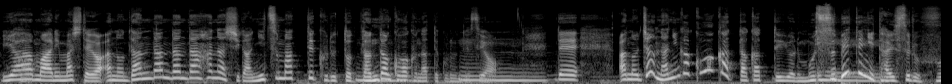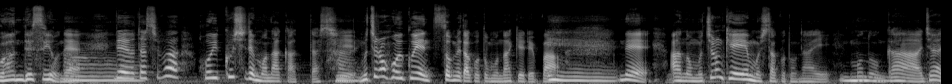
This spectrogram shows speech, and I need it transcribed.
いやもありましたよ。あのだんだんだんだん話が煮詰まってくるとだんだん怖くなってくるんですよ。うん、であのじゃあ何が怖かったかっていうよりもすべてに対する不安ですよね。えー、で私は保育士でもなかったし、はい、もちろん保育園勤めたこともなければ、えー、ね、あのもちろん経営もしたことないものが、うん、じゃあ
